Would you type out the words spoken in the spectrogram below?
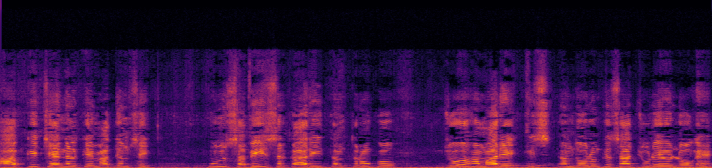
आपके चैनल के माध्यम से उन सभी सरकारी तंत्रों को, जो हमारे इस आंदोलन के साथ जुड़े हुए लोग हैं,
